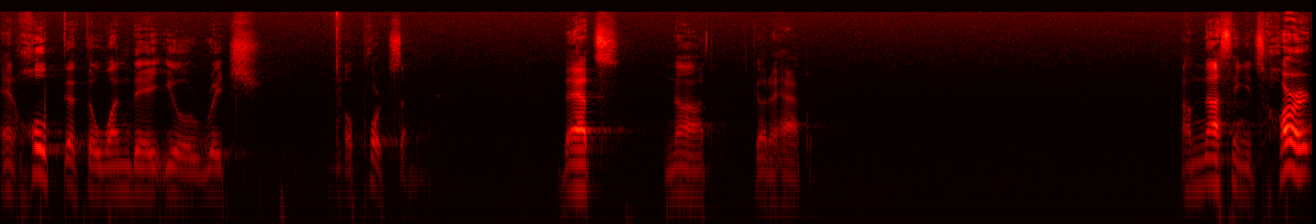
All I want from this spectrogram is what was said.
and hope that the one day you'll reach a port somewhere. That's not going to happen. I'm not saying it's hard,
